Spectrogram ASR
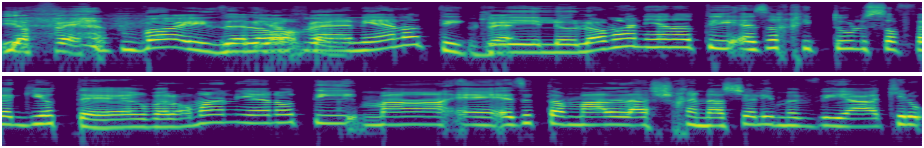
יפה. בואי, זה לא. מעניין אותי, כאילו, לא מעניין אותי איזה חיתול סופג יותר, ולא מעניין אותי מה, אה, איזה תמל השכנה שלי מביאה, כאילו,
